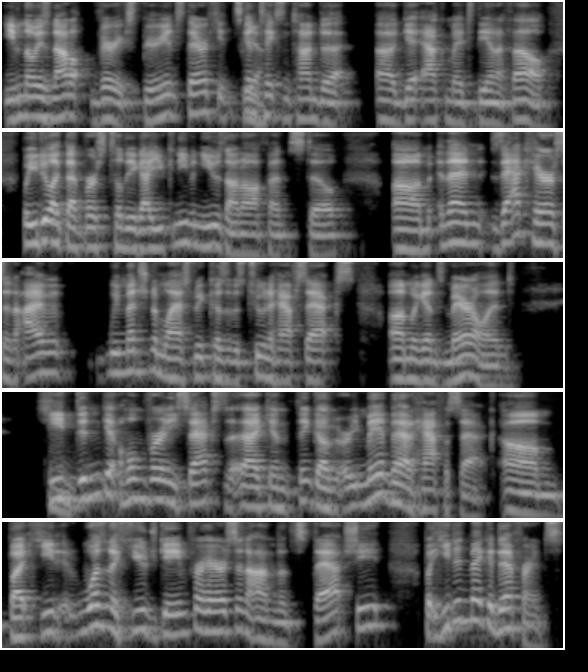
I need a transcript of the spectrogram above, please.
even though he's not very experienced there. It's going to yeah. take some time to uh, get acclimated to the NFL. But you do like that versatility guy you can even use on offense still. Um, and then Zach Harrison, I we mentioned him last week because of his two and a half sacks um, against Maryland. He mm. didn't get home for any sacks that I can think of, or he may have had half a sack. Um, but he it wasn't a huge game for Harrison on the stat sheet, but he did make a difference.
